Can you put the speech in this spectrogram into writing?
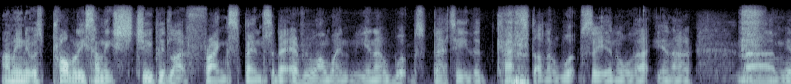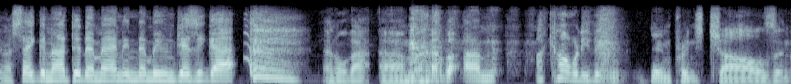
I mean, it was probably something stupid like Frank Spencer, but everyone went, you know, whoops, Betty, the cat's done a whoopsie and all that, you know. Um, you know, say goodnight to the man in the moon, Jessica, and all that. Um, but um, I can't really think doing Prince Charles, and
